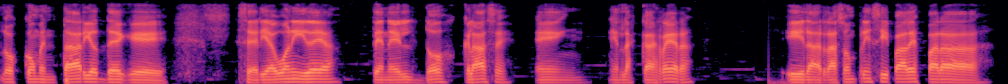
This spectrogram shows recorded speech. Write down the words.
los comentarios de que sería buena idea tener dos clases en, en las carreras y la razón principal es para,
